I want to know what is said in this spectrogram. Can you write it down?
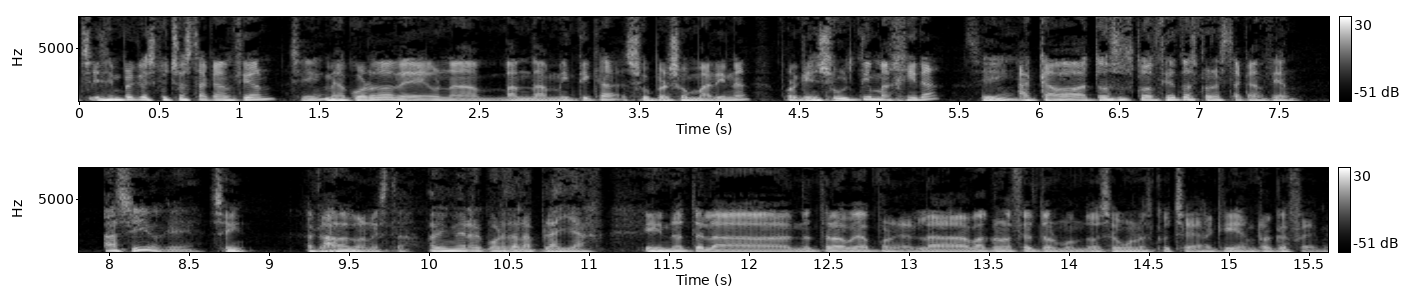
siempre que escucho esta canción, Sí. me acuerdo de una banda mítica, Super Submarina, porque en su última gira Sí. acababa todos sus conciertos con esta canción. ¿Ah, sí o qué? Sí, acababa Ah, con esta. A mí me recuerda a la playa. Y no te, la, no te la voy a poner, la va a conocer todo el mundo, según lo escuché aquí en Rock FM.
